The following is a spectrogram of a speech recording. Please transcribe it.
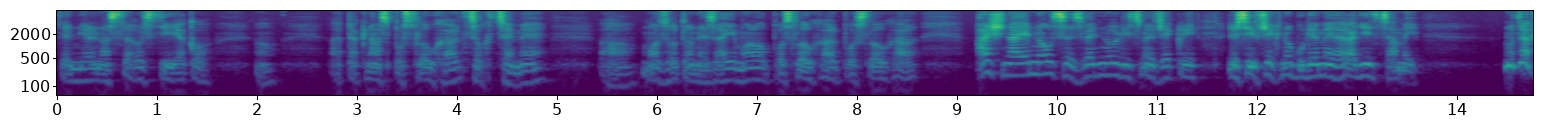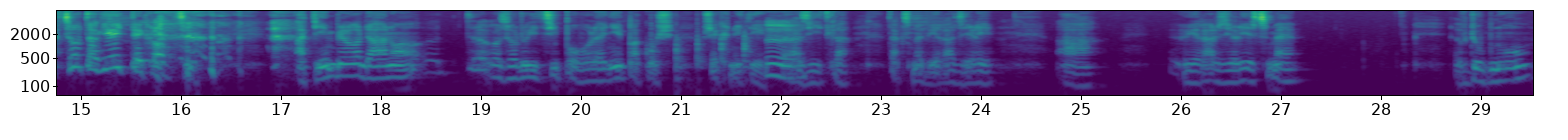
ten měl na starosti jako no, a tak nás poslouchal, co chceme a moc ho to nezajímalo, poslouchal, poslouchal, až najednou se zvednul, když jsme řekli, že si všechno budeme hradit sami. No tak co, tak jeďte, chlapci. A tím bylo dáno rozhodující povolení, pak už všechny ty mm. razítka, tak jsme vyrazili. A vyrazili jsme v Dubnu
